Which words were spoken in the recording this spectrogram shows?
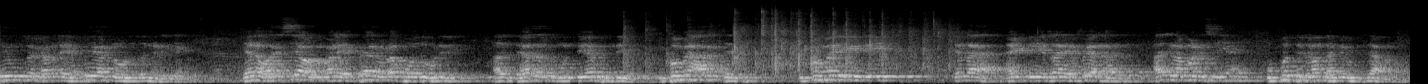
திமுக கடல எஃப்ஐஆர்னு விழுதுன்னு நினைக்கிறேன். ஏன்னா வரிசையா அவங்க மேல எஃப்ஐஆர் விட போகுது உறுதி அது தேர்தலுக்கு முந்தைய பிந்தைய. இப்பவுமே ஆரம்பிச்சிருச்சு இப்பவுமே இடி இல்ல ஐடி எல்லாம் எஃப்ஐஆர் ஆகுது. அதுக்கு நம்ம என்ன செய்ய? முப்பத்தி நாள் தண்ணி ஊற்றி தான் ஆகணும்.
